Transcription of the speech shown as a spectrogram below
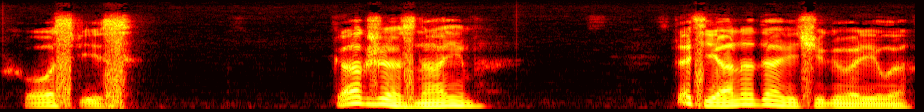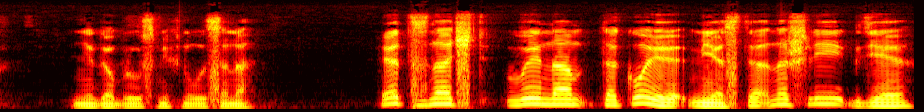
Хоспис. Как же знаем. Татьяна давеча говорила, недобро усмехнулась она. Это значит, вы нам такое место нашли, где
